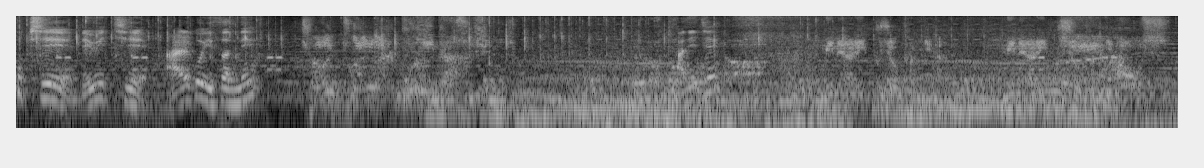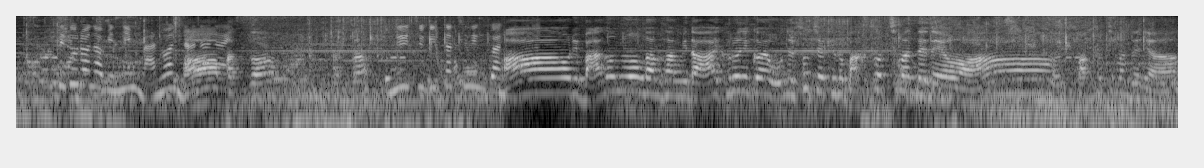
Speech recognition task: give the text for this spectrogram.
혹시 내 위치 알고 있었니? 아니지? 미네랄이 부족합니다. 미네랄이 부족합니다. 테도러너비님 만원 아 나나나이 봤어? 봤어? 오늘 저기서 치는 광아 우리 만원 후원 감사합니다. 아 그러니까요. 오늘 서치가 계속 막 서치만 되네요. 아왜 이렇게 막 서치만 되냐.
